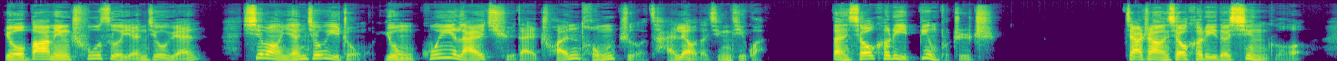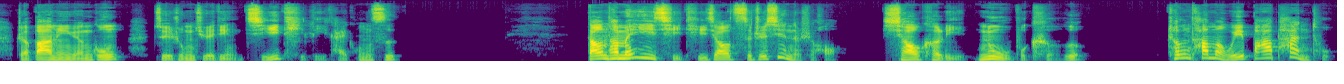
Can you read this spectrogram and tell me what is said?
有八名出色研究员希望研究一种用硅来取代传统锗材料的晶体管。但肖克利并不支持，加上肖克利的性格，这八名员工最终决定集体离开公司。当他们一起提交辞职信的时候，肖克利怒不可遏，称他们为“八叛徒”。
